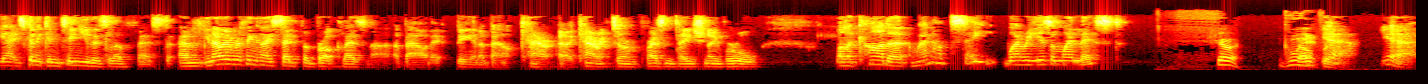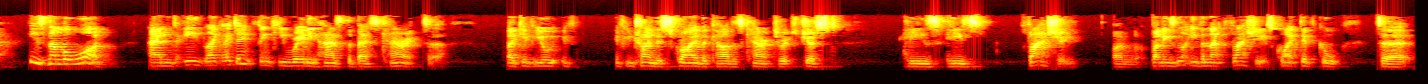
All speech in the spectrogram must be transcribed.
Yeah, it's going to continue this love fest. Um, you know everything I said for Brock Lesnar about it being about char- uh, character and presentation overall. Well, Okada, am I allowed to say where he is on my list? Sure. Go, Go ahead. Yeah, yeah. He's number one. And he, like, I don't think he really has the best character. Like, if you, if, if you try and describe Okada's character, it's just, he's, he's flashy. Um, but he's not even that flashy. It's quite difficult to,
